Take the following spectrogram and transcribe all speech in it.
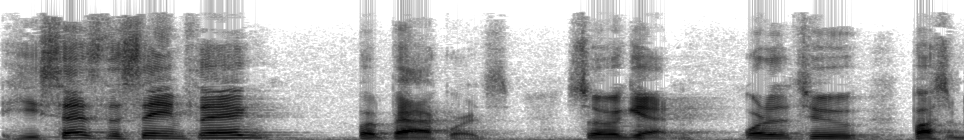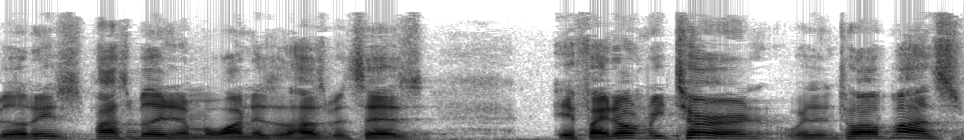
He says the same thing, but backwards. So again, what are the two possibilities? Possibility number one is the husband says, if I don't return within 12 months,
